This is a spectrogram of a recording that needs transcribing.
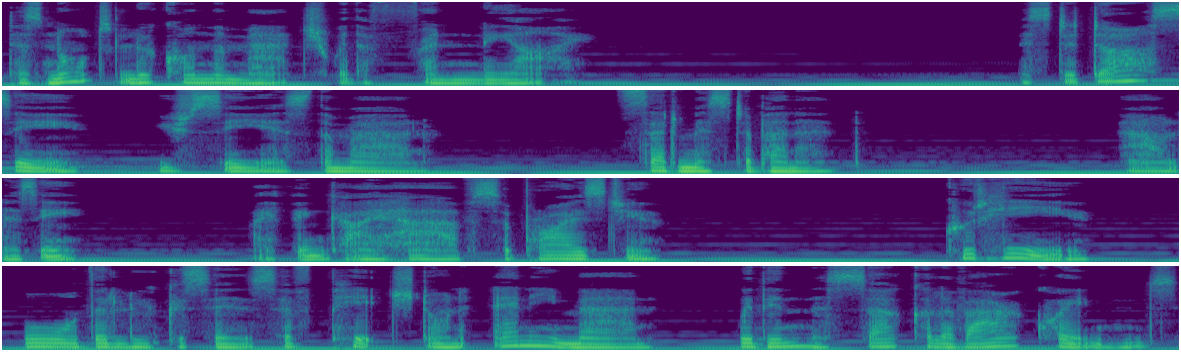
does not look on the match with a friendly eye. Mr. Darcy, you see, is the man, said Mr. Bennet. Now, Lizzie, I think I have surprised you. Could he or the Lucases have pitched on any man within the circle of our acquaintance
